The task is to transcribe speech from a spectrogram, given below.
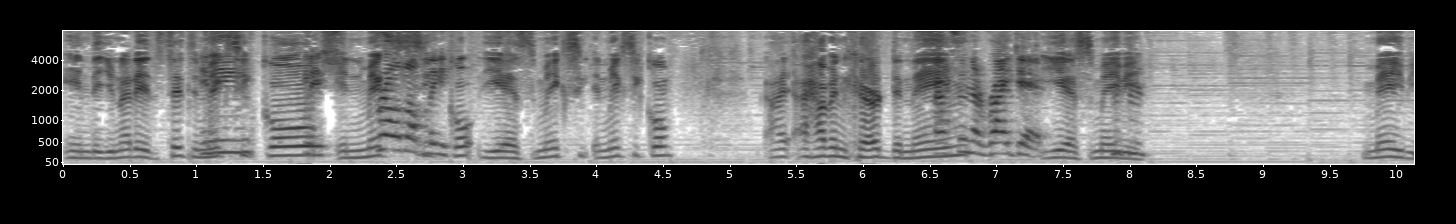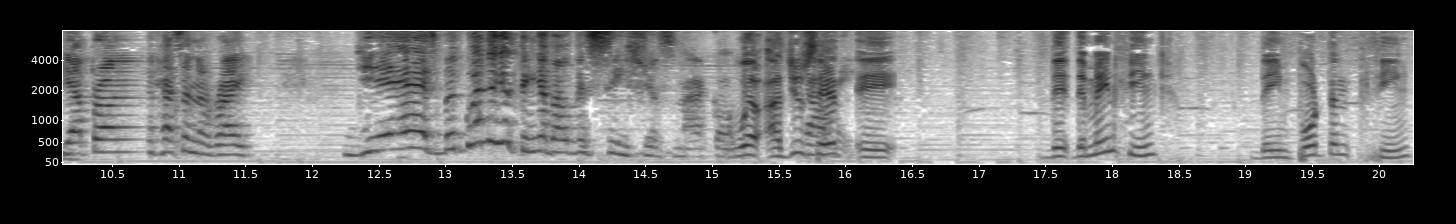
in the United States, in, In Mexico, English, in probably. Mexico. Yes, Mexi- in Mexico. I, I haven't heard the name. Hasn't arrived yet. Yes, maybe. maybe. Yeah, probably hasn't arrived. Yes, but what do you think about decisions, Marco? Well, as you Tell said, uh, the the main thing, the important thing,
